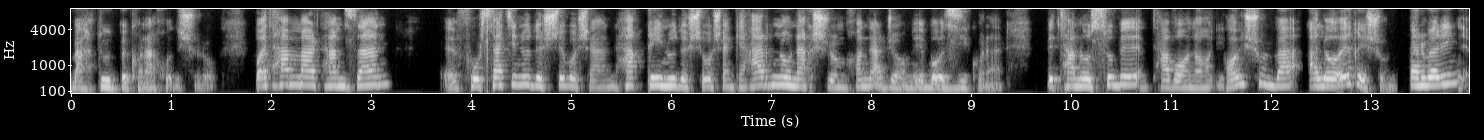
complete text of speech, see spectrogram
محدود بکنن خودشون رو. باید هم مرد هم زن فرصت اینو داشته باشن حق اینو داشته باشن که هر نوع نقش رو می‌خوان در جامعه بازی کنن. به تناسب توانایی هایشون و علایقشون بنابراین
